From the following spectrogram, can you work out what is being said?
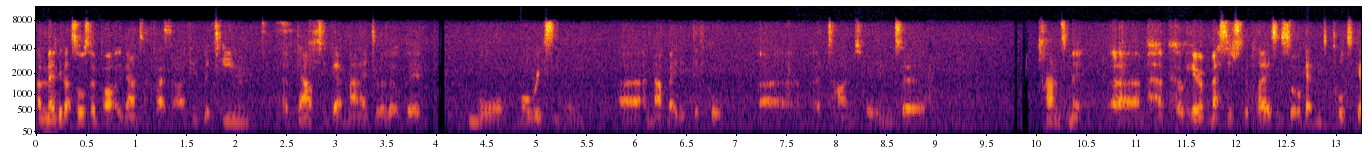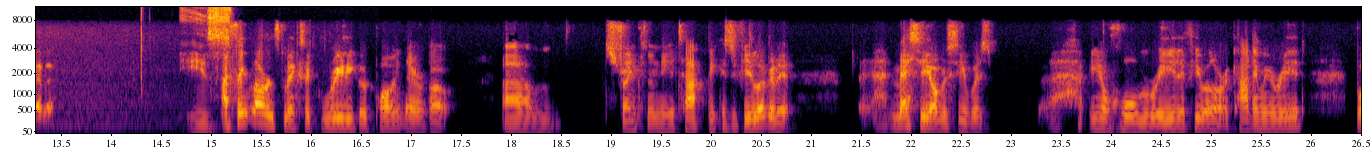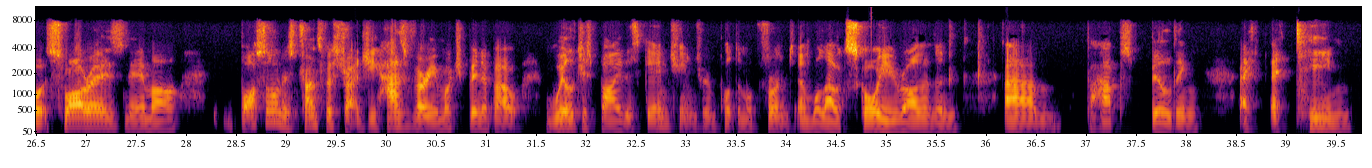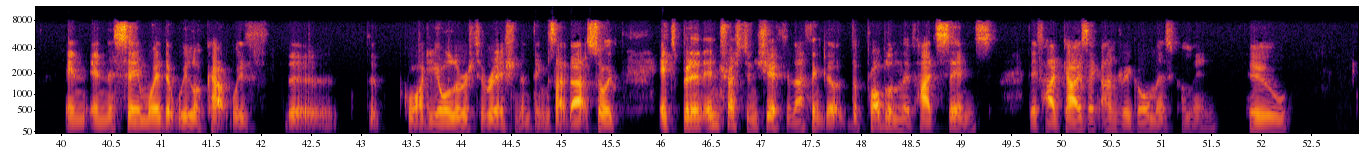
And maybe that's also partly down to the fact that I think the team have doubted their manager a little bit more more recently, uh, and that made it difficult uh, at times for him to transmit um, a coherent message to the players and sort of get them to pull together. Is I think Laurence makes a really good point there about um, strengthening the attack because if you look at it, Messi obviously was, you know, home read, if you will, or academy read, but Suarez, Neymar, Barcelona's transfer strategy has very much been about we'll just buy this game changer and put them up front and we'll outscore you rather than um, perhaps building a, a team in, in the same way that we look at with the the Guardiola iteration and things like that. So it, it's been an interesting shift, and I think that the problem they've had since they've had guys like Andre Gomes come in who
